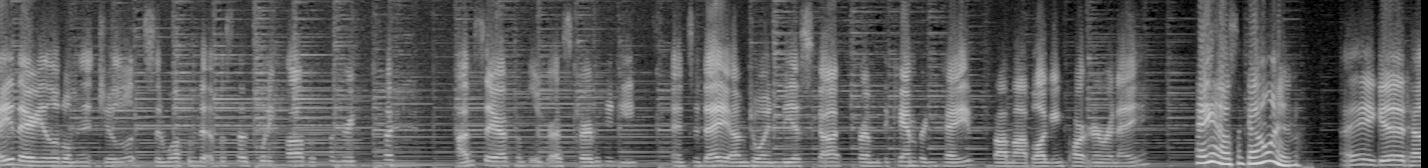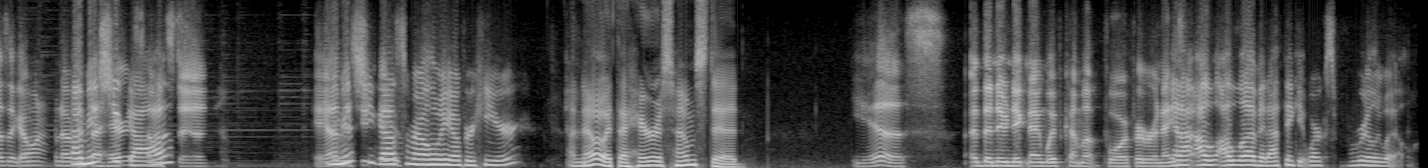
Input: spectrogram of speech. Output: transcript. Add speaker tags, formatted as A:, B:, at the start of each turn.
A: Hey there, you little mint juleps, and welcome to episode 25 of Hungry Kentucky. I'm Sarah from Bluegrass Bourbon and Eats, and today I'm joined via Scott from the Cambrian Cave by my blogging partner Renee.
B: Hey, how's it going?
A: Hey, good. How's it going over
B: I
A: at the
B: miss you
A: Harris
B: guys.
A: Homestead? Yeah,
B: I
A: I
B: miss you guys from all the way over here.
C: I know at the Harris Homestead.
A: Yes, Uh, the new nickname we've come up for for Renee.
B: And I, I, I love it. I think it works really well.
